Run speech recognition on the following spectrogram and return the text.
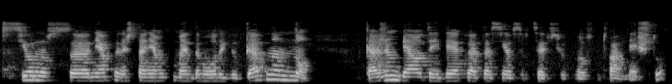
Със сигурност някои неща няма в момента да мога да ги отгадна, но кажем, бялата идея, която аз имам в сърцето си относно това нещо,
